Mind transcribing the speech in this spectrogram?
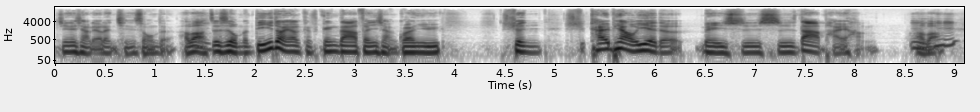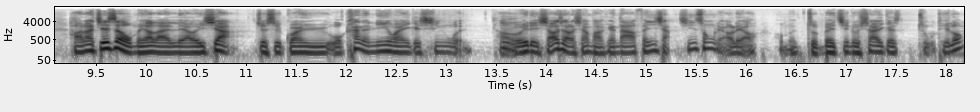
今天想聊点轻松的，好不好？嗯、这是我们第一段要跟跟大家分享关于选开票业的美食十大排行。好不好？嗯、好，那接着我们要来聊一下，就是关于我看的另外一个新闻。好，我有点小小的想法跟大家分享，轻松聊聊。我们准备进入下一个主题喽。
